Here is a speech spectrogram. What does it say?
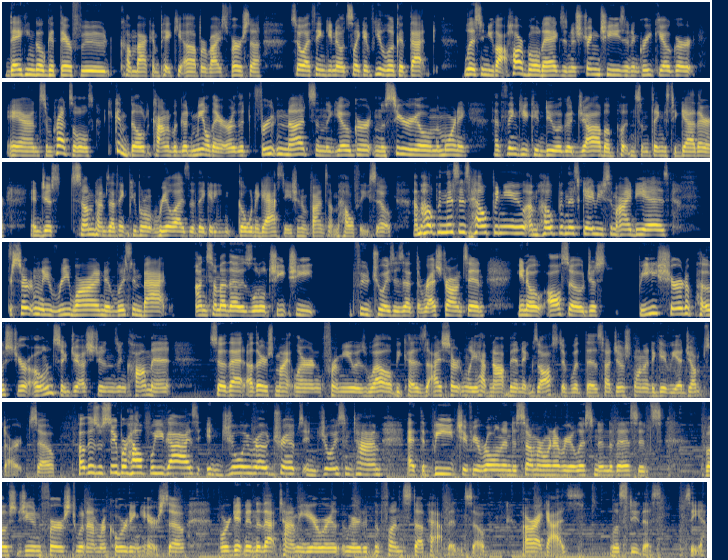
they can go get their food, come back and pick you up, or vice versa. So I think, you know, it's like if you look at that listen, you got hard boiled eggs and a string cheese and a Greek yogurt and some pretzels, you can build kind of a good meal there. Or the fruit and nuts and the yogurt and the cereal in the morning. I think you can do a good job of putting some things together. And just sometimes I think people don't realize that they could go in a gas station and find something healthy. So I'm hoping this is helping you. I'm hoping this gave you some ideas certainly rewind and listen back on some of those little cheat sheet food choices at the restaurants and you know also just be sure to post your own suggestions and comment so that others might learn from you as well because I certainly have not been exhaustive with this. I just wanted to give you a jump start. So, hope this was super helpful, you guys. Enjoy road trips, enjoy some time at the beach if you're rolling into summer whenever you're listening to this. It's post June 1st when I'm recording here. So we're getting into that time of year where, where the fun stuff happens. So, all right, guys, let's do this. See ya.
